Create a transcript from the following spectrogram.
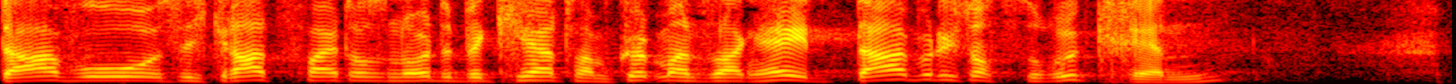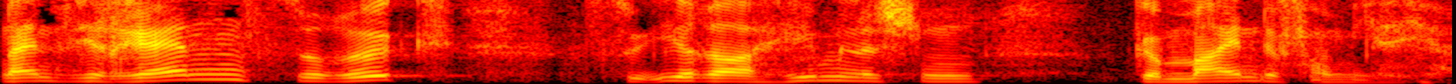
da wo sich gerade 2000 Leute bekehrt haben, könnte man sagen, hey, da würde ich doch zurückrennen. Nein, sie rennen zurück zu ihrer himmlischen Gemeindefamilie.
